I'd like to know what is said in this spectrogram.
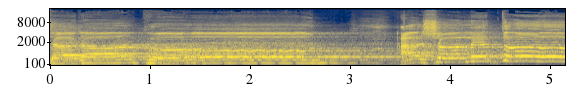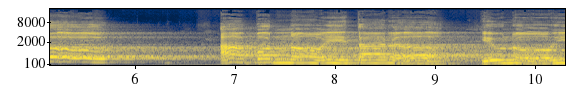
সারাক্ষণ। আসলে তো আপন নয় তারা, কেউ নয়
